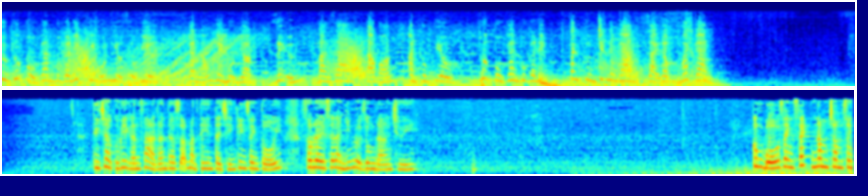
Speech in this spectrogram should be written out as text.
Dùng thuốc bổ gan Buganic khi uống nhiều rượu bia Gan nóng gây mụn nhọt, dị ứng, vàng da, táo bón, ăn không tiêu Thuốc bổ gan Buganic tăng cường chức năng gan, giải độc mát gan Kính chào quý vị khán giả đang theo dõi bản tin Tài chính Kinh doanh tối. Sau đây sẽ là những nội dung đáng chú ý. Công bố danh sách 500 doanh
